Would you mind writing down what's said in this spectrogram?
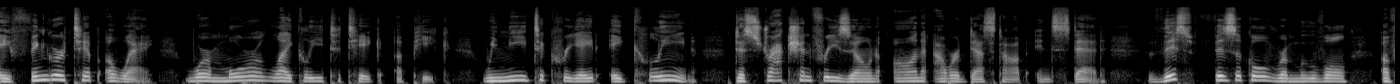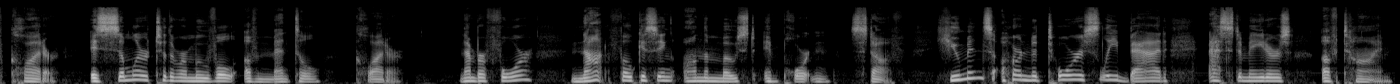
a fingertip away, we're more likely to take a peek. We need to create a clean, distraction free zone on our desktop instead. This physical removal of clutter is similar to the removal of mental clutter. Number four, not focusing on the most important stuff. Humans are notoriously bad estimators of time.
